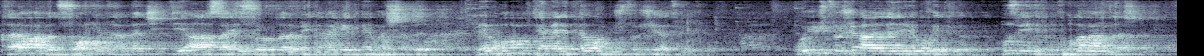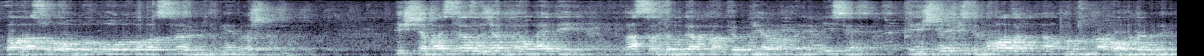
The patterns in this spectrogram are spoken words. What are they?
Karaman'da son yıllarda ciddi asayiş sorunları meydana gelmeye başladı ve bunun temelinde uyuşturucu yatıyor. Uyuşturucu aileleri yok ediyor. Bu zehri kullananlar babası oğlu, oğlu babasına öldürmeye başladı. Hiç de basit alınacak bir olay değil. Nasıl yol yapmak, köprü yapmak önemliyse gençlerimiz de bu bataklıktan kurtulmak o kadar önemli.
